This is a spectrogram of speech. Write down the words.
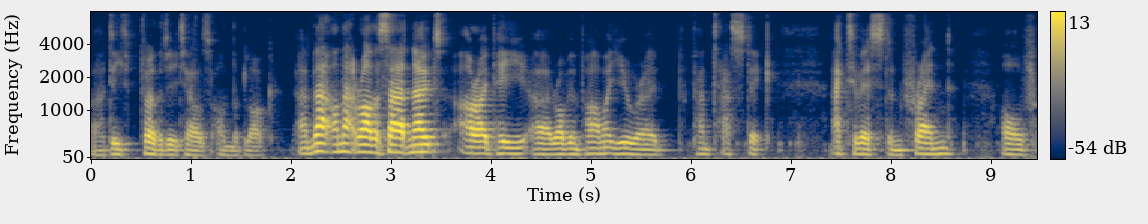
Uh, de- further details on the blog. And that, on that rather sad note, RIP uh, Robin Palmer, you were a fantastic activist and friend of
